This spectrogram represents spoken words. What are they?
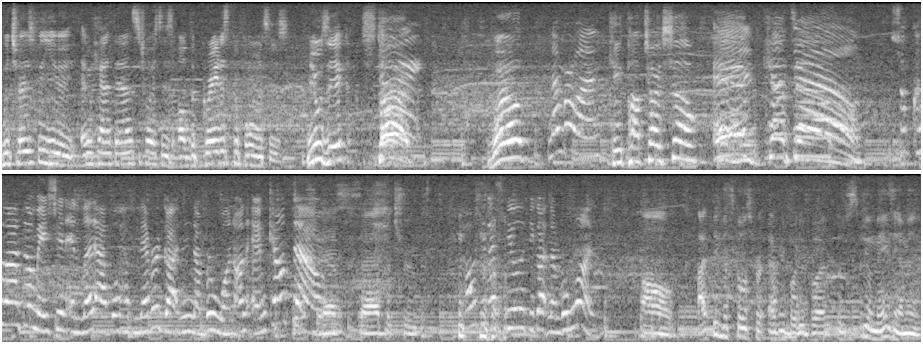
We chose for you M Countdown's choices of the greatest performances. Music, Start! world, Number one, K-pop chart show and countdown! Chocolat Dalmatian and Led Apple have never gotten number one on M Countdown. Yes, sad but true. How would you guys feel if you got number one? Oh, I think this goes for everybody, but it'll just be amazing. I mean,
